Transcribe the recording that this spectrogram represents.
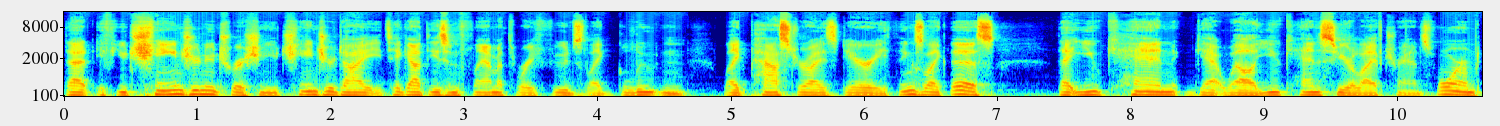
that if you change your nutrition, you change your diet, you take out these inflammatory foods like gluten, like pasteurized dairy, things like this, that you can get well, you can see your life transformed.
